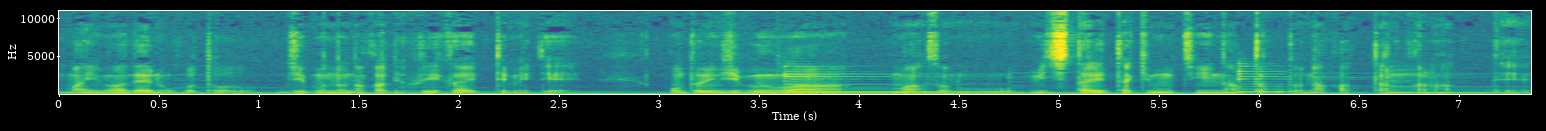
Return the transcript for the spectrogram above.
まあ、今までのことを自分の中で振り返ってみて本当に自分は、まあ、その満ち足りた気持ちになったことなかったのかなって、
